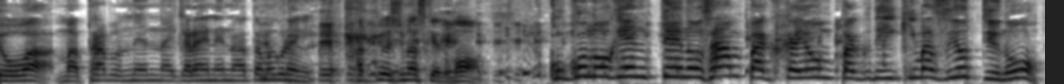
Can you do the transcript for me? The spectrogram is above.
表は、まあ多分年内か来年の頭ぐらいに発表しますけども、ここの限定の3泊か4泊で行きますよっていうのを、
